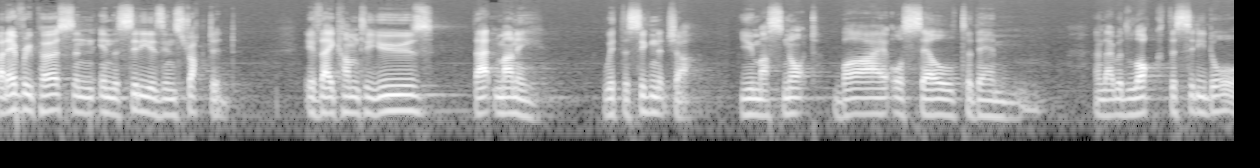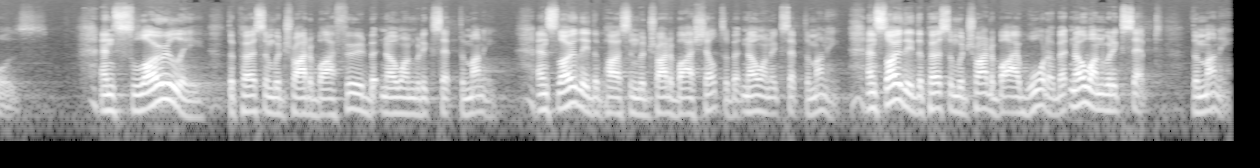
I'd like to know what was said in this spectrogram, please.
But every person in the city is instructed if they come to use that money with the signature, You must not buy or sell to them. And they would lock the city doors. And slowly, the person would try to buy food, but no one would accept the money. And slowly, the person would try to buy shelter, but no one accept the money. And slowly, the person would try to buy water, but no one would accept the money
